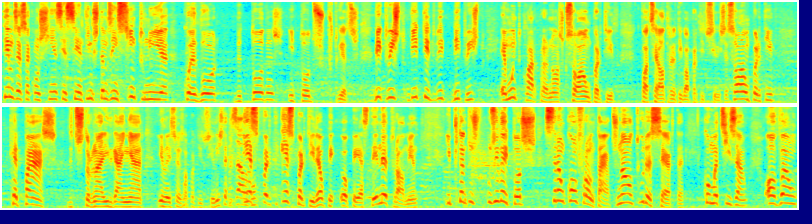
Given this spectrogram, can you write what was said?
temos essa consciência, sentimos, estamos em sintonia com a dor de todas e todos os portugueses. Dito isto, dito, dito, dito isto, é muito claro para nós que só há um partido que pode ser alternativo ao Partido Socialista. Só há um partido capaz de destornar e de ganhar eleições ao Partido Socialista. Esse, part esse, partido é o, é o PSD, naturalmente, e, portanto, os, os eleitores serão confrontados na altura certa com uma decisão. Ou vão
